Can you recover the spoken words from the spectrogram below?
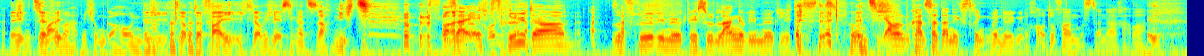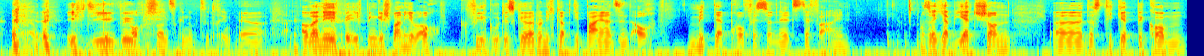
Hat Nee, schon zweimal hat mich umgehauen. Da. Ich, glaube, da fahre ich, ich glaube, ich esse den ganzen Tag nichts. Sei echt runter. früh da, so früh wie möglich, so lange wie möglich. Das, das lohnt sich. Aber du kannst halt dann nichts trinken, wenn du irgendwie noch Auto fahren musst danach. Aber ähm, Ich, die, auch sonst genug zu trinken. Ja, aber nee, ich bin, ich bin gespannt. Ich habe auch viel Gutes gehört und ich glaube, die Bayern sind auch mit der professionellste Verein. Also ich habe jetzt schon äh, das Ticket bekommen,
